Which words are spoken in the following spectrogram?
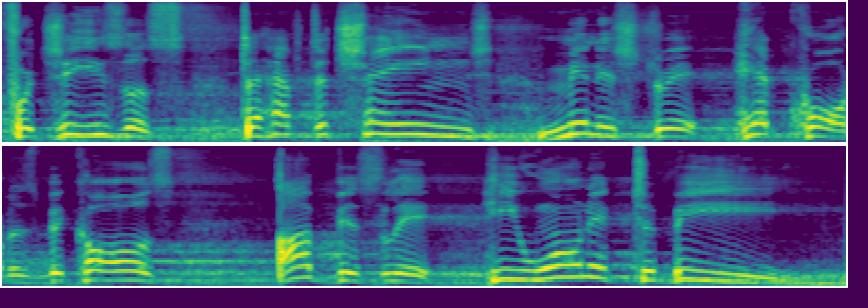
for Jesus to have to change ministry headquarters because obviously he wanted to be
